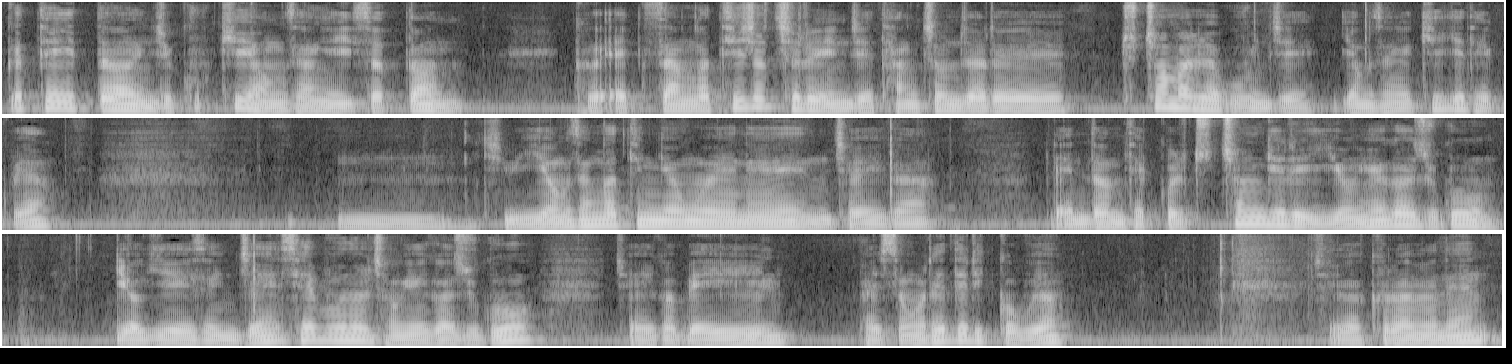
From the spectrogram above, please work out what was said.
끝에 있던 이제 쿠키 영상에 있었던 그 액상과 티셔츠를 이제 당첨자를 추첨하려고 이제 영상을 키게 됐고요. 음, 지금 이 영상 같은 경우에는 저희가 랜덤 댓글 추첨기를 이용해가지고 여기에서 이제 세 분을 정해가지고 저희가 매일 발송을 해드릴 거고요. 저희가 그러면은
